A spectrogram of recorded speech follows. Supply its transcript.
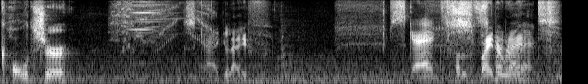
culture? skag life. Skags full Spider ant.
